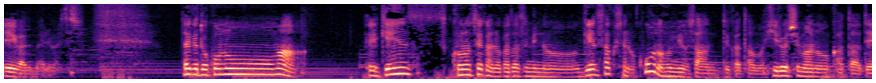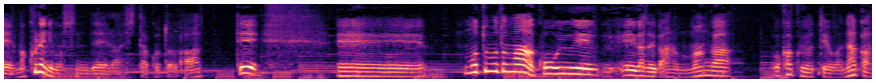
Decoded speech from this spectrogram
映画でもありましたし。だけどこのまあ原この世界の片隅の原作者の河野文夫さんっていう方も広島の方で、まあ、呉にも住んでらしたことがあって、えー、もともとまあこういう映画というかあの漫画を描く予定はなかっ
